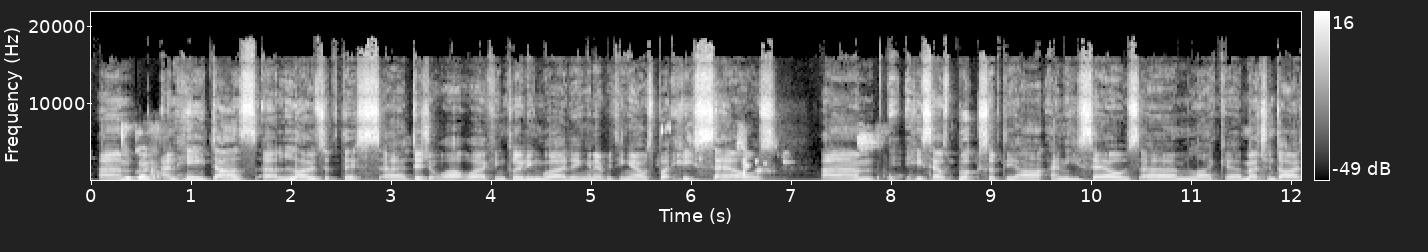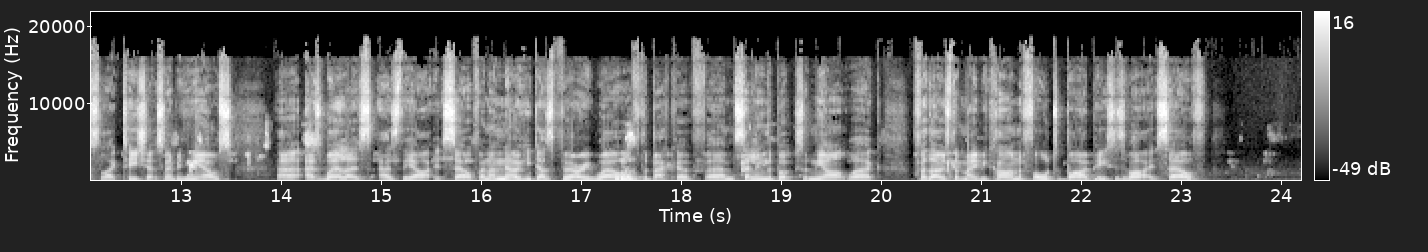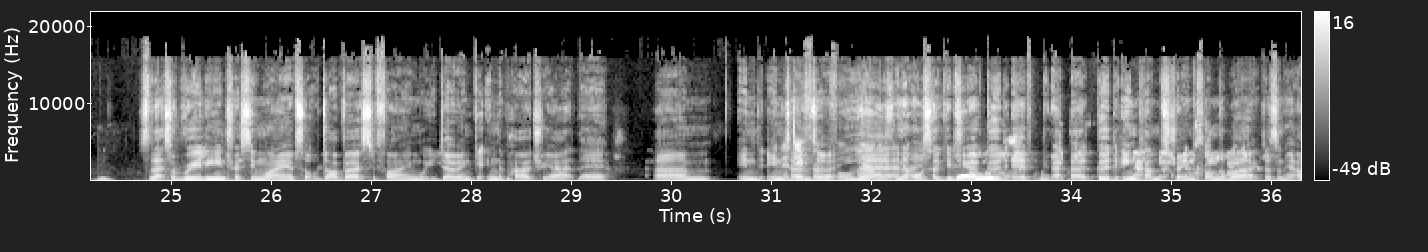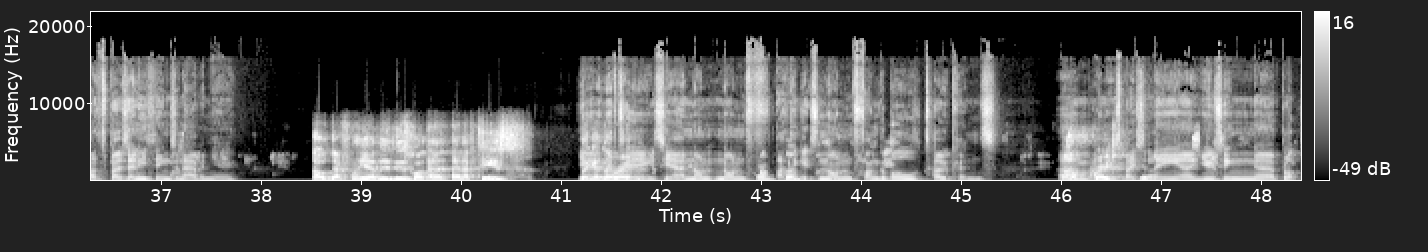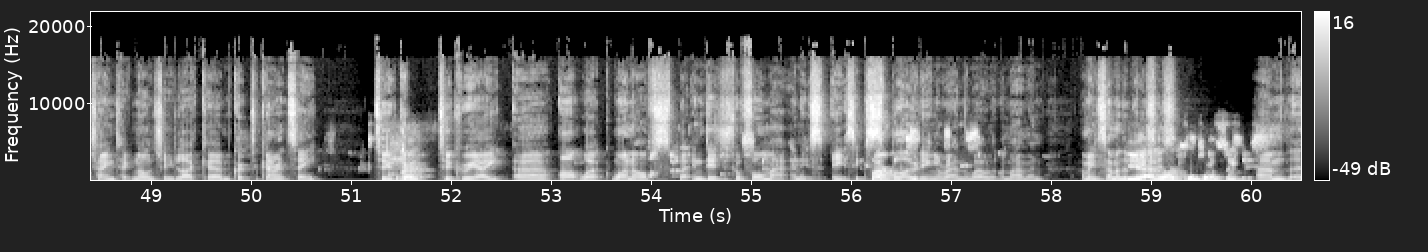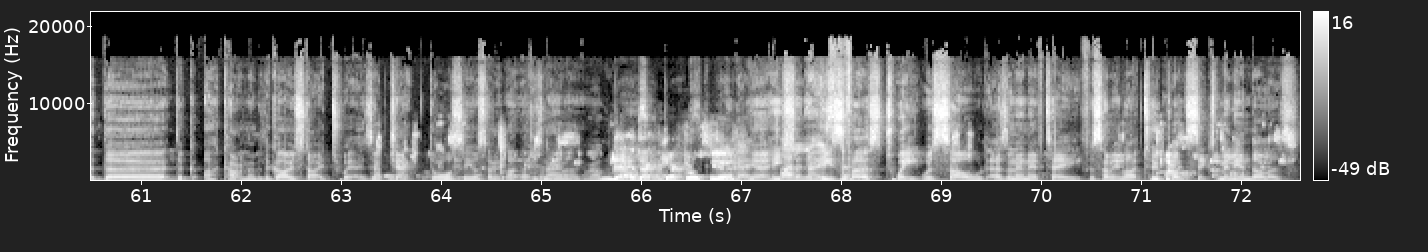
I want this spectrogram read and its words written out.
Um, Okay. And he does uh, loads of this uh, digital artwork, including wording and everything else. But he sells, um, he sells books of the art, and he sells um, like uh, merchandise, like T-shirts and everything else, uh, as well as as the art itself. And I know he does very well off the back of um, selling the books and the artwork for those that maybe can't afford to buy pieces of art itself. So that's a really interesting way of sort of diversifying what you do and getting the poetry out there um, in in, In terms different of format, I yeah, and it suppose. also gives you a good ev- a good income stream from the work, doesn't it? I suppose anything's an avenue. oh, definitely. Yeah. These are called NFTs. Did I get that right? NFTs, yeah, non non. I think it's non fungible tokens. Oh, Um, and great. It's basically uh, using uh, blockchain technology like um, cryptocurrency to Okay. to create uh, artwork one-offs, but in digital format, and it's it's exploding around the world at the moment. I mean, some of the Yeah. pieces. No, that's interesting. Um, the, the the I can't remember the guy who started Twitter. Is it Jack Dorsey or something like that? His name? I- Wrong Yeah, person. Jack, Jack Dorsey. Yeah. Yeah, he, I don't know. his first tweet was sold as an NFT for something like two point six million dollars.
